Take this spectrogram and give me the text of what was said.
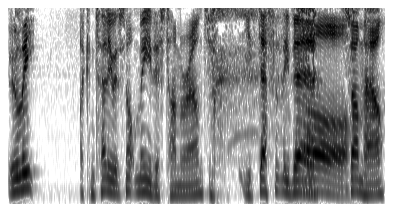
Uli? I can tell you it's not me this time around. He's definitely there Oh. somehow.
